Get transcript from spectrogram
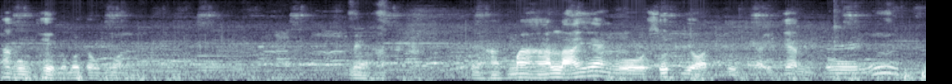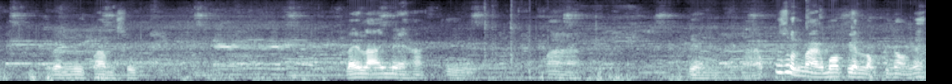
ทางกรุงเทพหรือว่าตรงวันแม่ฮักแม่ฮักมาหาหลายแห่งโอ้สุดยอดปลื้มใจแค่นโอ้มันมีความสุขหลายๆแม่ฮักที่มาเปลี่ยนมาส่วนมากบ่เปลี่ยนหรอกพี่น้องเอ้ย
